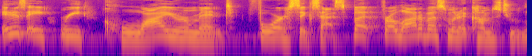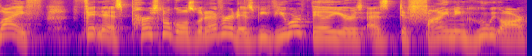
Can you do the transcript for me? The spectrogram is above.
It is a requirement for success. But for a lot of us, when it comes to life, fitness, personal goals, whatever it is, we view our failures as defining who we are,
